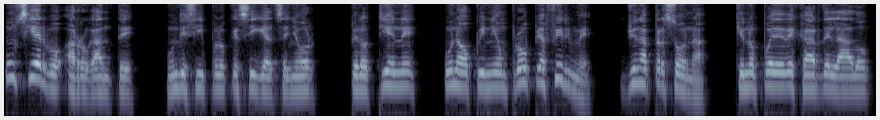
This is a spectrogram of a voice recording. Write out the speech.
Un siervo arrogante un discípulo que sigue al Señor, pero tiene una opinión propia firme y una persona que no puede dejar de lado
